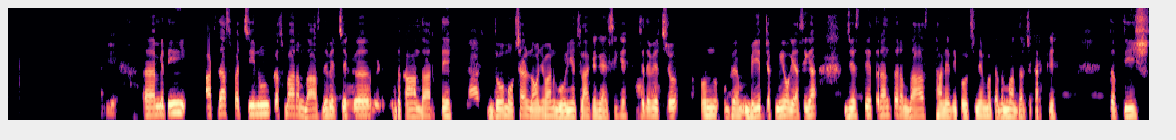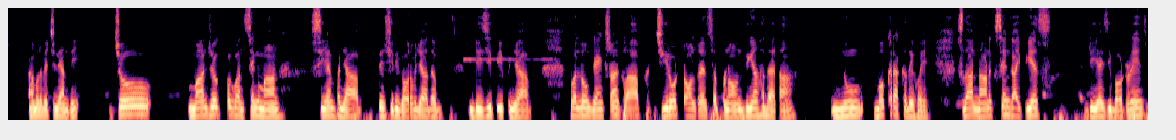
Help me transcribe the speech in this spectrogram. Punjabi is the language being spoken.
ਅਹ ਮਿਤੀ 8/10/25 ਨੂੰ ਕਸਬਾ ਰਮਦਾਸ ਦੇ ਵਿੱਚ ਇੱਕ ਦੁਕਾਨਦਾਰ ਤੇ ਦੋ ਮੋਟਰਸਾਈਕਲ ਨੌਜਵਾਨ ਗੋਲੀਆਂ ਚਲਾ ਕੇ ਗਏ ਸੀਗੇ, ਜਿਹਦੇ ਵਿੱਚ ਉਹਨੂੰ ਗੰਭੀਰ ਜ਼ਖਮੀ ਹੋ ਗਿਆ ਸੀਗਾ, ਜਿਸ ਤੇ ਤੁਰੰਤ ਰਮਦਾਸ ਥਾਣੇ ਦੀ ਪੁਲਿਸ ਨੇ ਮੁਕੱਦਮਾ ਦਰਜ ਕਰਕੇ ਤਫਤੀਸ਼ ਅਮਲ ਵਿੱਚ ਲਿਆਂਦੀ, ਜੋ ਮਾਨਯੋਗ ਭਗਵੰਤ ਸਿੰਘ ਮਾਨ ਸੀਐਮ ਪੰਜਾਬ ਤੇ ਸ਼੍ਰੀ ਗੌਰਵ ਯਾਦਵ, ਡੀਜੀਪੀ ਪੰਜਾਬ ਵੱਲੋਂ ਗੈਂਗਸਟਰਾਂ ਖਿਲਾਫ ਜ਼ੀਰੋ ਟੋਲਰੈਂਸ ਅਪਣਾਉਣ ਦੀਆਂ ਹਦਾਇਤਾਂ ਨੂੰ ਮੁੱਖ ਰੱਖਦੇ ਹੋਏ ਸਰਦਾਰ Nanak Singh IPS DIG border range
